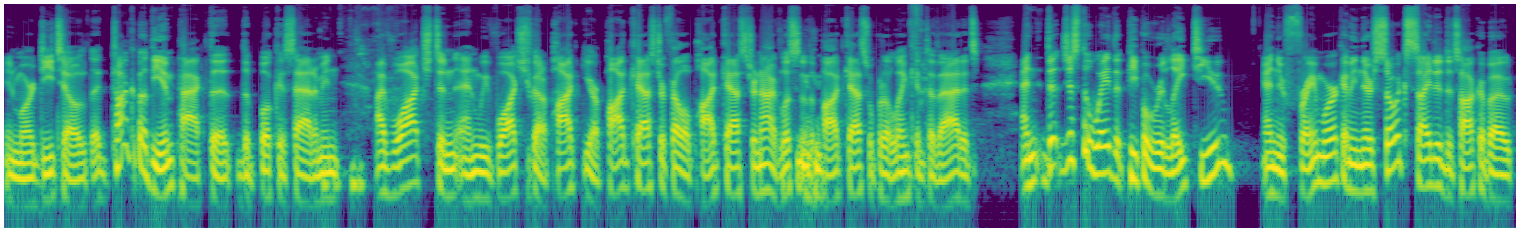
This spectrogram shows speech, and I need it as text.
in more detail. Uh, talk about the impact that the book has had. I mean, I've watched and, and we've watched. You've got a pod, you're a podcaster, fellow podcaster now. I've listened mm-hmm. to the mm-hmm. podcast. We'll put a link into that. It's and th- just the way that people relate to you and their framework. I mean, they're so excited to talk about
